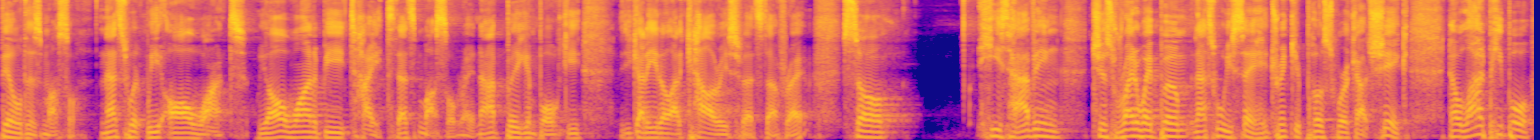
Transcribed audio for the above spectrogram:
build his muscle. And that's what we all want. We all want to be tight. That's muscle, right? Not big and bulky. You got to eat a lot of calories for that stuff, right? So he's having just right away, boom. That's what we say. Hey, drink your post workout shake. Now, a lot of people,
